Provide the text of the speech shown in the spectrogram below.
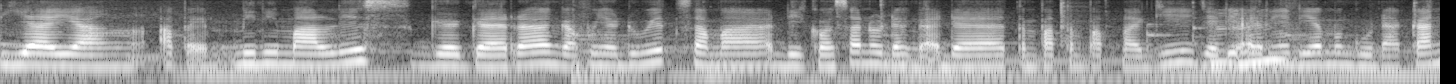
dia yang apa ya, minimalis gara-gara nggak punya duit sama di kosan udah nggak ada tempat-tempat lagi. Jadi Mhm. akhirnya dia menggunakan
